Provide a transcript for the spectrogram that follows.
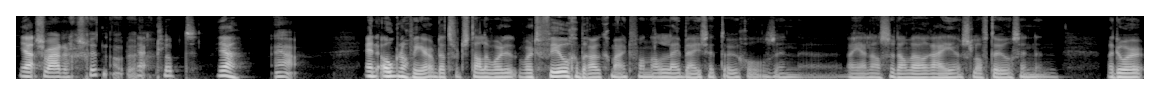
Ja. zwaarder geschut nodig. Ja, klopt. Ja. Ja. En ook nog weer, op dat soort stallen wordt, wordt veel gebruik gemaakt van allerlei bijzetteugels. En eh, nou ja, en als ze dan wel rijden, slofteugels. En, en, waardoor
